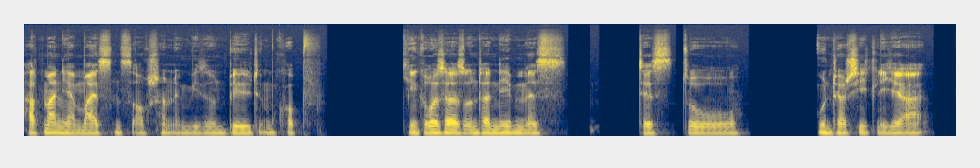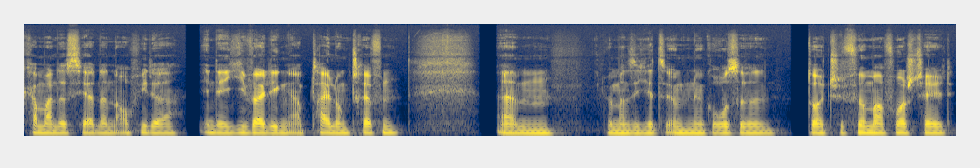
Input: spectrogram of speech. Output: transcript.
hat man ja meistens auch schon irgendwie so ein Bild im Kopf. Je größer das Unternehmen ist, desto unterschiedlicher kann man das ja dann auch wieder in der jeweiligen Abteilung treffen. Ähm, wenn man sich jetzt irgendeine große deutsche Firma vorstellt,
